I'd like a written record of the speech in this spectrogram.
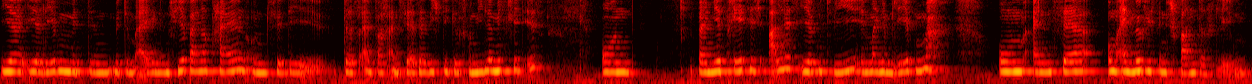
ihr, ihr Leben mit dem, mit dem eigenen Vierbeiner teilen und für die das einfach ein sehr, sehr wichtiges Familienmitglied ist. Und bei mir dreht sich alles irgendwie in meinem Leben um ein sehr, um ein möglichst entspanntes Leben.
